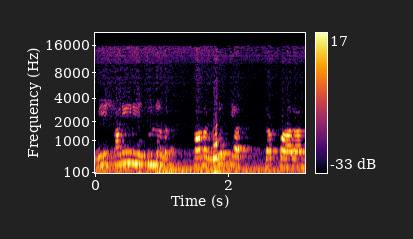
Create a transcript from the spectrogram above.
මේ ශාරීරිය තුලම මම ලෝකයක් දක්වාලම්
